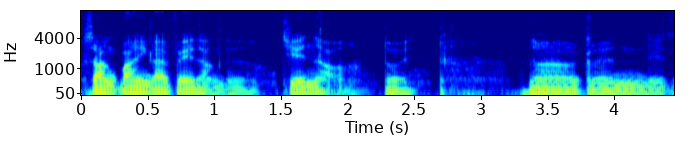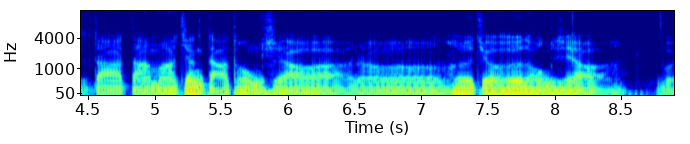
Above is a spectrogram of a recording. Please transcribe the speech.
上班应该非常的煎熬，对。那可能也是大家打麻将打通宵啊，然后喝酒喝通宵啊，对。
